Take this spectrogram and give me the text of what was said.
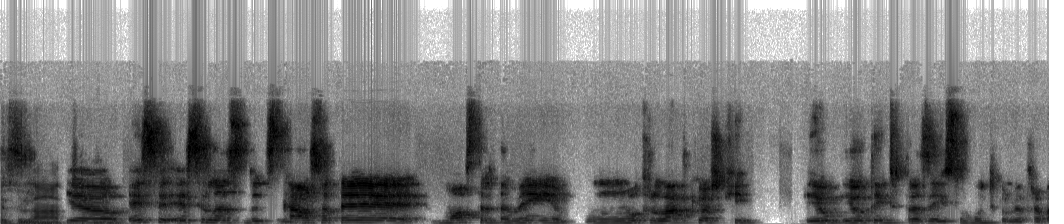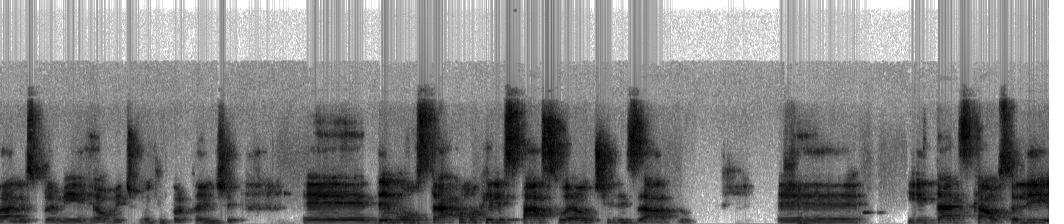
Exato. E eu, esse, esse lance do descalço até mostra também um outro lado que eu acho que eu, eu tento trazer isso muito para o meu trabalho, isso para mim é realmente muito importante, é demonstrar como aquele espaço é utilizado. É, e estar tá descalço ali,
